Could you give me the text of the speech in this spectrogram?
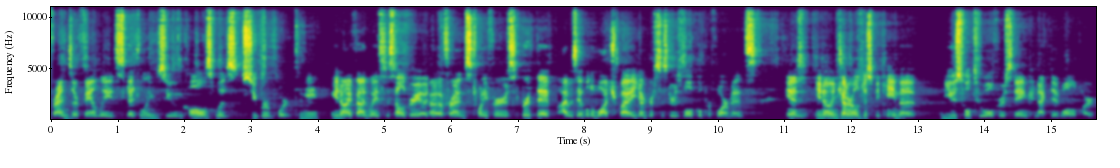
friends or family, scheduling Zoom calls was super important to me. You know, I found ways to celebrate a, a, friend's 21st birthday. I was able to watch my younger sister's vocal performance, and, you know, in general, just became a useful tool for staying connected while apart.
